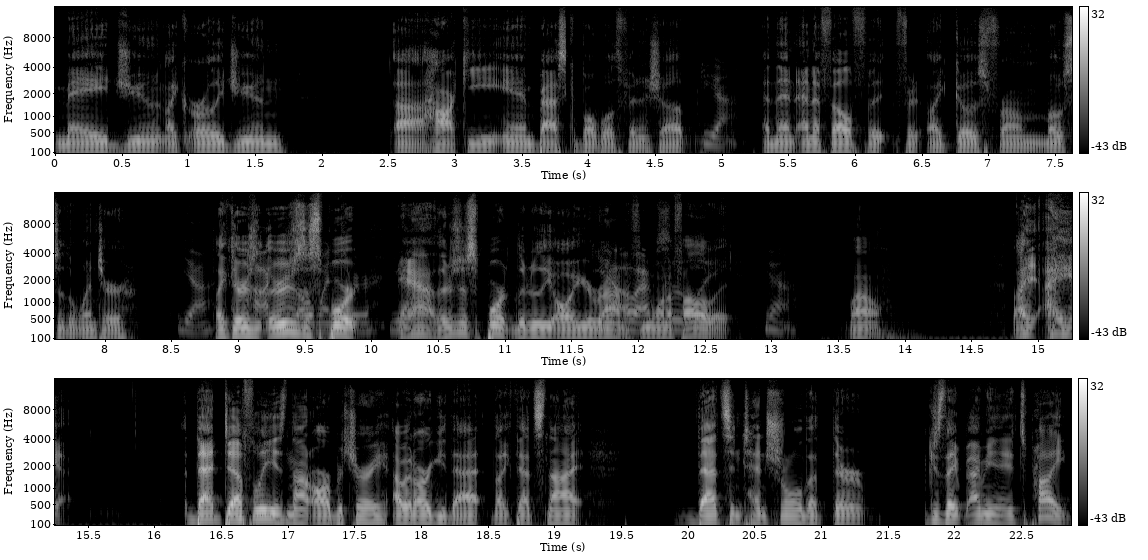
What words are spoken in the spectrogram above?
May June like early June, uh, hockey and basketball both finish up, Yeah. and then NFL fit, fit, like goes from most of the winter. Yeah. Like there's hockey's there's a sport. winter. Yeah. there's a sport literally all year Yeah, round oh, if you want to follow it. Yeah. Wow. I I that definitely is not arbitrary. I would argue that. Like that's not that's intentional that they're because they I mean it's probably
